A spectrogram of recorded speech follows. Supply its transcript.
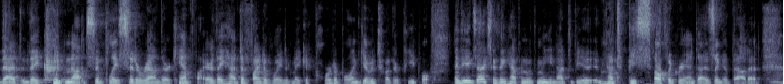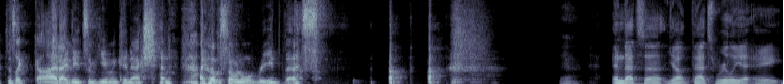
that they could not simply sit around their campfire. They had to find a way to make it portable and give it to other people. And the exact same thing happened with me. Not to be not to be self-aggrandizing about it. Just like God, I need some human connection. I hope someone will read this. And that's a you know that's really a,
